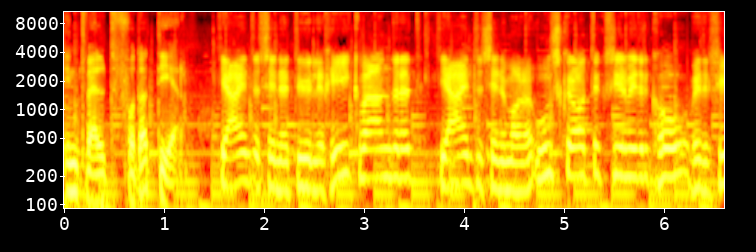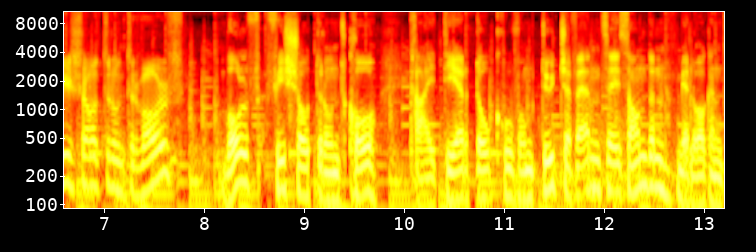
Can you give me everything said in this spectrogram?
in die Welt der Tiere. Die einen sind natürlich eingewandert, die einen sind einmal ausgerottet wieder gekommen, wie der Fischotter und der Wolf. Wolf, Fischotter und Co. Kein Tierdoku vom deutschen Fernsehen, sondern wir schauen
